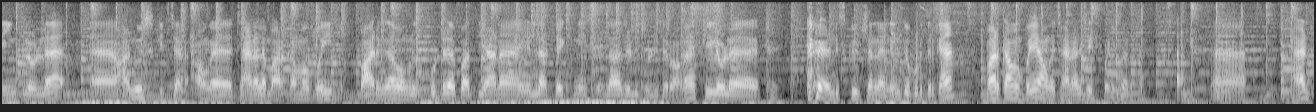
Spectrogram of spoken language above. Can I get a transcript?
லிங்கில் உள்ள அனுஷ் கிச்சன் அவங்க சேனலை மறக்காமல் போய் பாருங்கள் உங்களுக்கு ஃபுட்டில் பற்றியான எல்லா டெக்னிக்ஸ் எல்லாம் சொல்லி சொல்லி தருவாங்க. கீழே உள்ள டிஸ்கிரிப்ஷனில் லிங்க் கொடுத்துருக்கேன். மறக்காமல் போய் அவங்க சேனலை செக் பண்ணி பாருங்கள் அண்ட்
